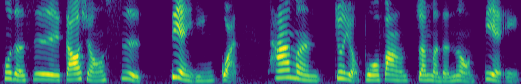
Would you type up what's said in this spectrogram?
或者是高雄市电影馆，他们就有播放专门的那种电影，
